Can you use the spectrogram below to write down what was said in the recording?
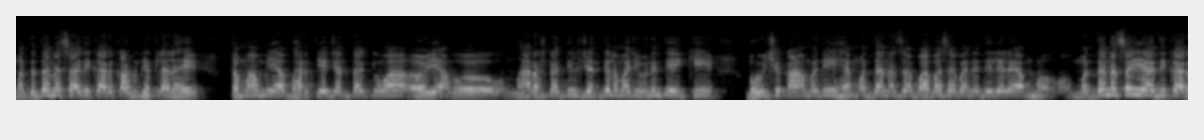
मतदानाचा अधिकार काढून घेतलेला आहे. तमाम या भारतीय जनता किंवा या महाराष्ट्रातील जनतेला माझी विनंती आहे की भविष्य काळामध्ये ह्या मतदानाचा बाबासाहेबांनी दिलेल्या म मतदानाचा हे अधिकार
